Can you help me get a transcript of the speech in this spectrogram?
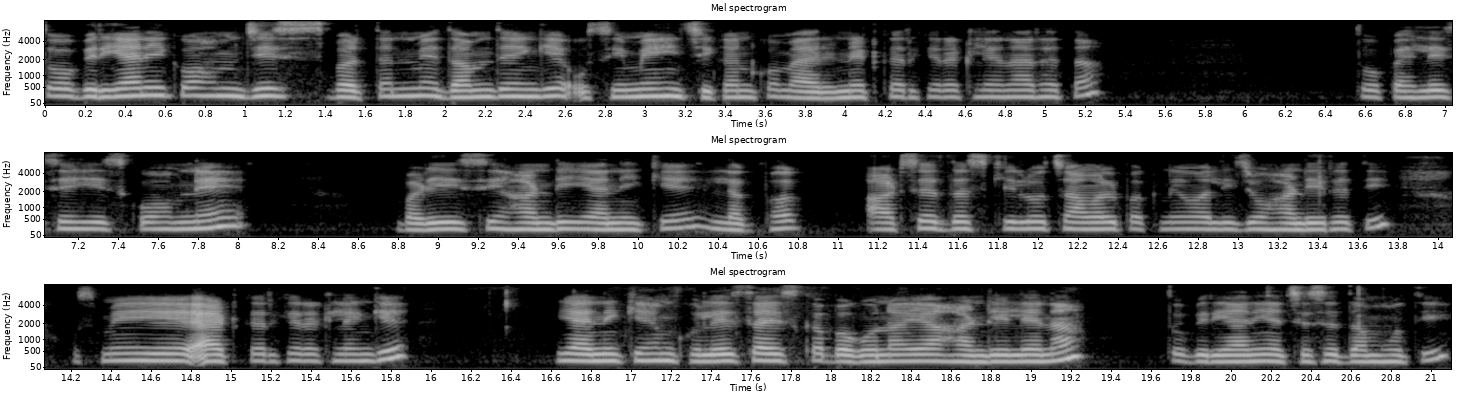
तो बिरयानी को हम जिस बर्तन में दम देंगे, उसी में ही चिकन को मैरिनेट करके रख लेना रहता। तो पहले से ही इसको हमने बड़ी सी हांडी यानी कि लगभग आठ से दस किलो चावल पकने वाली जो हांडी रहती, उसमें ये ऐड करके रख लेंगे। यानी कि हम खुले साइज़ का बगोना या हांडी लेना तो बिरयानी अच्छे से दम होती।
